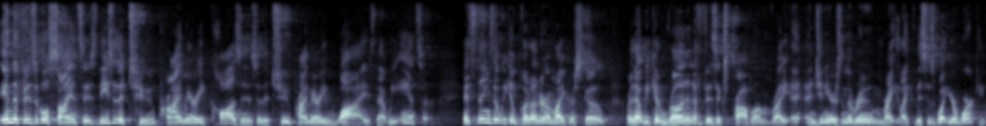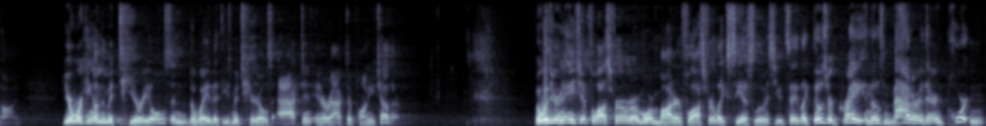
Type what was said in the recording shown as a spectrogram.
In the physical sciences, these are the two primary causes or the two primary whys that we answer. It's things that we can put under a microscope or that we can run in a physics problem, right? Engineers in the room, right? Like, this is what you're working on. You're working on the materials and the way that these materials act and interact upon each other. But whether you're an ancient philosopher or a more modern philosopher like C.S. Lewis, you'd say, like, those are great and those matter, they're important.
